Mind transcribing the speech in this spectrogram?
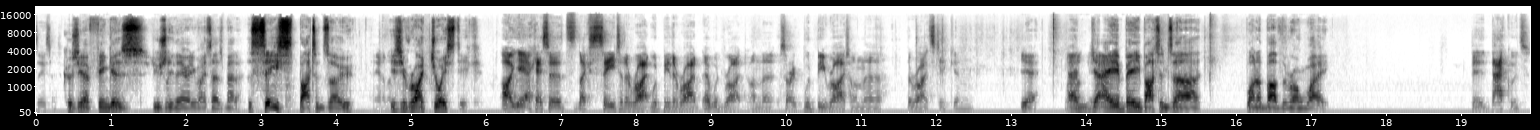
these days. because your fingers usually there anyway, so it doesn't matter. The C buttons though is your right joystick. Oh yeah, okay. So it's like C to the right would be the right. It would right on the sorry would be right on the the right stick and Yeah, Well, and your A and B buttons are one above the wrong way. they're backwards.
